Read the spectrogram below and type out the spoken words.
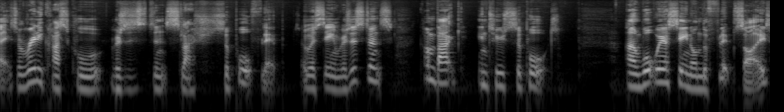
uh, it's a really classical resistance slash support flip. So we're seeing resistance come back into support. And what we're seeing on the flip side,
